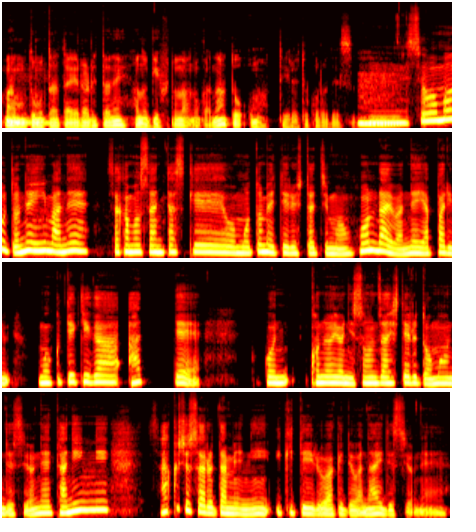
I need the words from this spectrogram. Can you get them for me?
もともと与えられたねあのギフトなのかなと思っているところです。うんそう思うとね今ね坂本さんに助けを求めている人たちも本来はねやっぱり目的があってここにこの世に存在していると思うんですよね。他人に搾取されるために生きているわけではないですよね。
